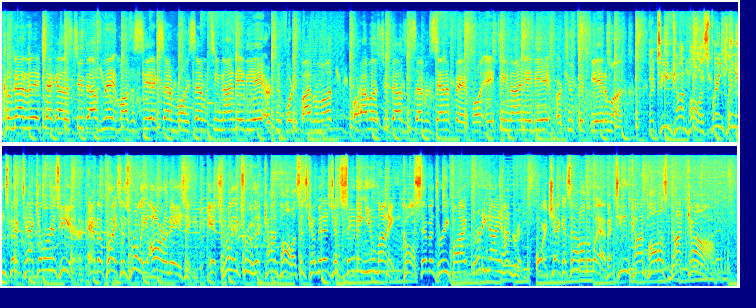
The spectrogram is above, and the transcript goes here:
Come down today, check out this 2008 Mazda CX-7 for only $17,988 or $245 a month, or how about this 2007 Santa Fe for only $18,988 or $258 a month. The Team Con Paulos Spring Cleaning Spectacular is here, and the prices really are amazing. It's really true that Con Paulos is committed to saving you money. Call 735 3900 or check us out on the web at teamconpaulos.com.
